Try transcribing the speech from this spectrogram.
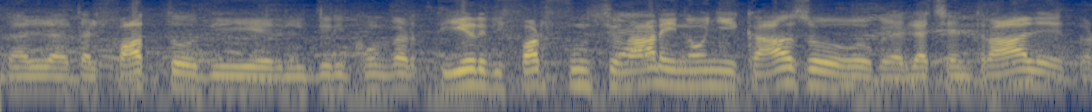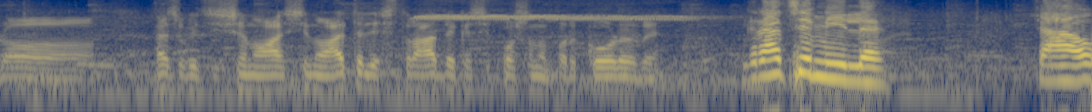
dal- dal fatto di, di riconvertire, di far funzionare in ogni caso la centrale, però penso che ci siano, siano altre le strade che si possono percorrere. Grazie mille. Ciao.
